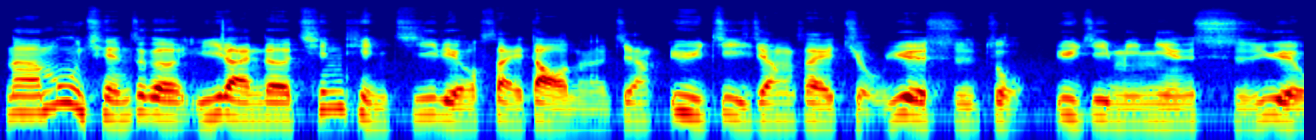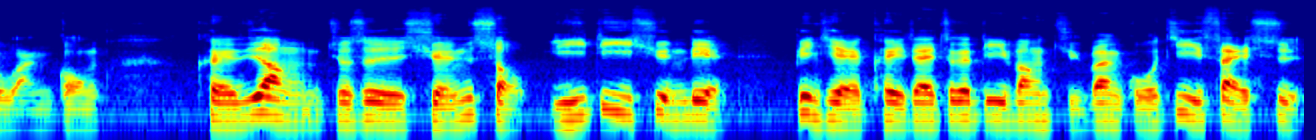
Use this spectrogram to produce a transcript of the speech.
那目前这个宜兰的轻艇激流赛道呢，将预计将在九月施作，预计明年十月完工，可以让就是选手移地训练，并且可以在这个地方举办国际赛事。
